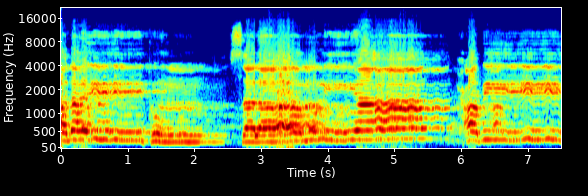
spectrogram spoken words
আলাইকুম সালামুনিয়া হাবিবাল্লাহ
